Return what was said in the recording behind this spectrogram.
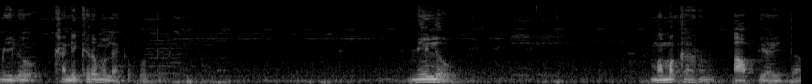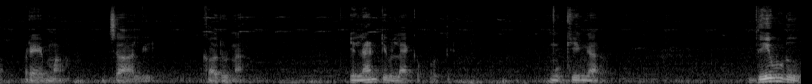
మీలో కనికరము లేకపోతే మీలో మమకారం ఆప్యాయత ప్రేమ జాలి కరుణ ఇలాంటివి లేకపోతే ముఖ్యంగా దేవుడు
